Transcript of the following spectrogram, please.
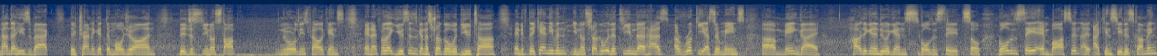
Now that he's back, they're trying to get their mojo on. They just you know stomp the New Orleans Pelicans, and I feel like Houston's gonna struggle with Utah. And if they can't even, you know, struggle with a team that has a rookie as their main uh, main guy, how are they gonna do against Golden State? So Golden State and Boston, I, I can see this coming,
